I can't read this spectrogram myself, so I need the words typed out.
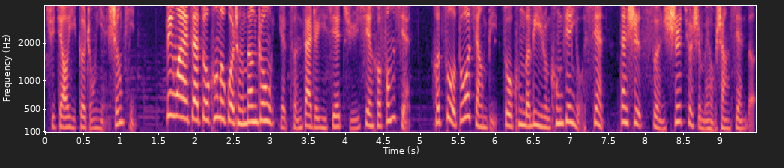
去交易各种衍生品。另外，在做空的过程当中，也存在着一些局限和风险。和做多相比，做空的利润空间有限，但是损失却是没有上限的。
